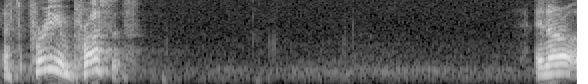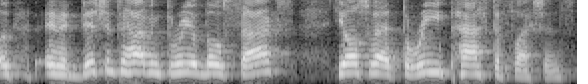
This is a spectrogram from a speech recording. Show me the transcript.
That's pretty impressive. And now, in addition to having three of those sacks, he also had three pass deflections.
